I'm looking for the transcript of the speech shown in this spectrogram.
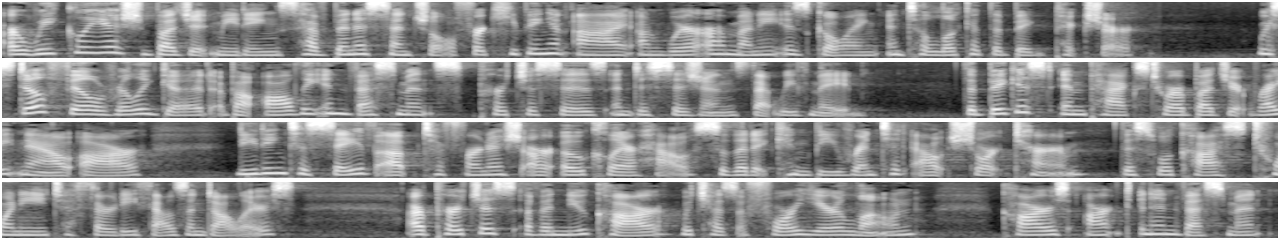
Our weekly ish budget meetings have been essential for keeping an eye on where our money is going and to look at the big picture. We still feel really good about all the investments, purchases, and decisions that we've made. The biggest impacts to our budget right now are needing to save up to furnish our Eau Claire house so that it can be rented out short term. This will cost twenty to thirty thousand dollars our purchase of a new car, which has a four year loan. Cars aren't an investment,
